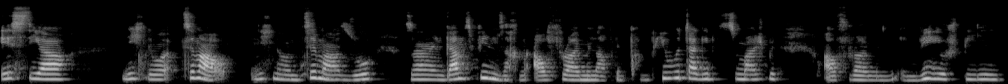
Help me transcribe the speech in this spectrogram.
ist ja nicht nur Zimmer, nicht nur im Zimmer so, sondern in ganz vielen Sachen. Aufräumen auf dem Computer gibt es zum Beispiel, aufräumen in Videospielen,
